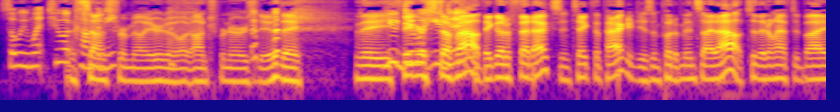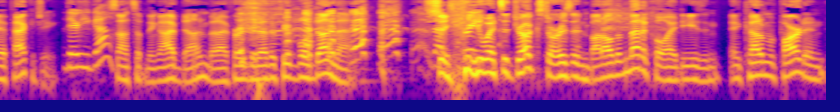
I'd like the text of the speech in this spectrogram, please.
So we went to a That company. sounds familiar to what entrepreneurs do. They they You figure stuff out. They go to FedEx and take the packages and put them inside out, so they don't have to buy a packaging. there you go. It's not something I've done, but I've heard that other people have done that. So you went to drugstores and bought all the medical IDs and, and cut them apart and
